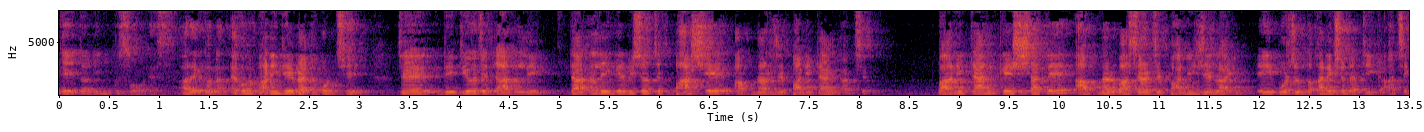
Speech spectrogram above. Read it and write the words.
データリンクそうです。あれ、この,このパニディエバーがこっち？で、ディティオジェダータク。ーリンク、ニタンクがち。アアナルバシャルジェパニジェライン。エイポジョンとカネクションがティックアチ。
